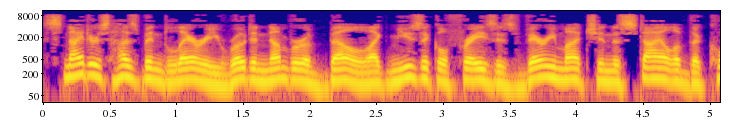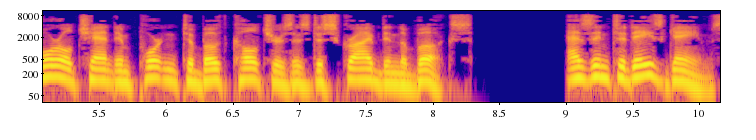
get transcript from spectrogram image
Snyder's husband Larry wrote a number of bell-like musical phrases very much in the style of the choral chant important to both cultures as described in the books. As in today's games,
